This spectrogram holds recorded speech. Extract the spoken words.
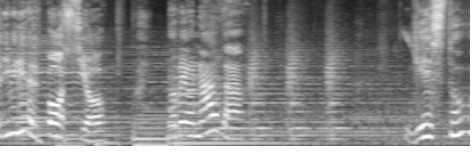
Delivery del pocio. No veo nada. ¿Y esto?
